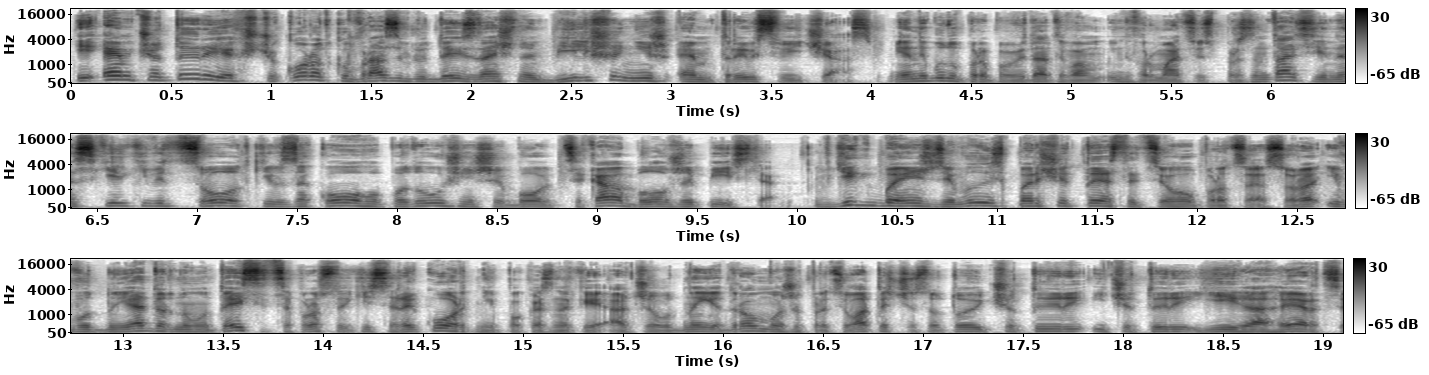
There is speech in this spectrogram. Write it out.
І М4, якщо коротко, вразив людей значно більше, ніж М3 в свій час. Я не буду переповідати вам інформацію з презентації, наскільки відсотків, за кого потужніше, бо цікаво було вже після. В Geekbench з'явились перші тести цього процесора, і в одноядерному тесті це просто якісь рекордні показники, адже одне ядро може працювати з частотою 4,4 ГГц,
